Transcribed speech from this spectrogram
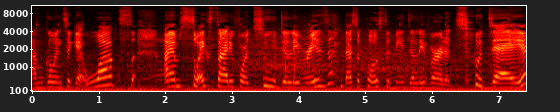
I'm going to get walks. I am so excited for two deliveries that's supposed to be delivered today.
